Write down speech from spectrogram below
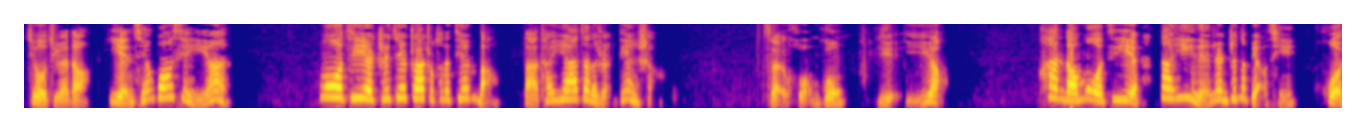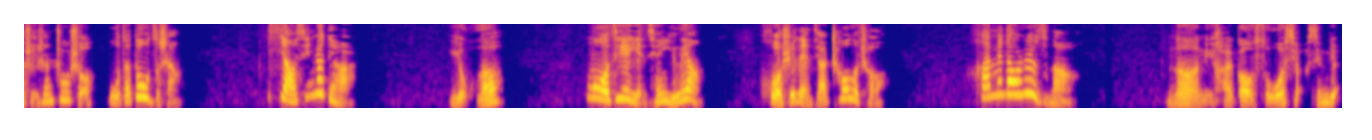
就觉得眼前光线一暗，墨迹叶直接抓住他的肩膀，把他压在了软垫上。在皇宫也一样。看到墨迹叶那一脸认真的表情，霍水伸出手捂在肚子上，小心着点儿。有了，墨迹叶眼前一亮，霍水脸颊抽了抽，还没到日子呢。那你还告诉我小心点，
